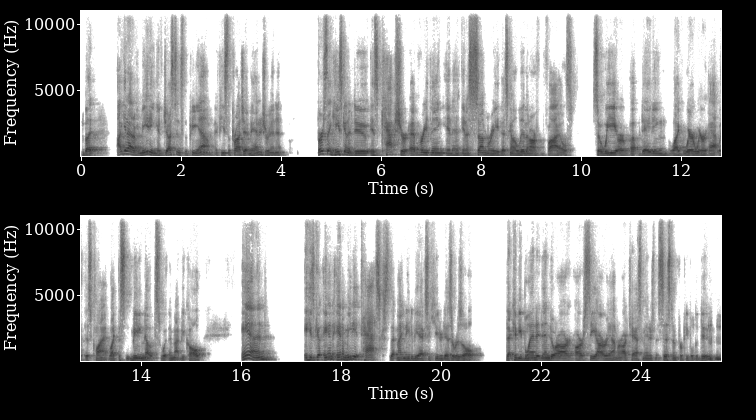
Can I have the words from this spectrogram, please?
But I get out of a meeting if Justin's the PM, if he's the project manager in it, first thing he's going to do is capture everything in a, in a summary that's going to live in our files. So we are updating like where we're at with this client, like this meeting notes, what they might be called. And he's got and, and immediate tasks that might need to be executed as a result that can be blended into our, our CRM or our task management system for people to do. Mm-hmm.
